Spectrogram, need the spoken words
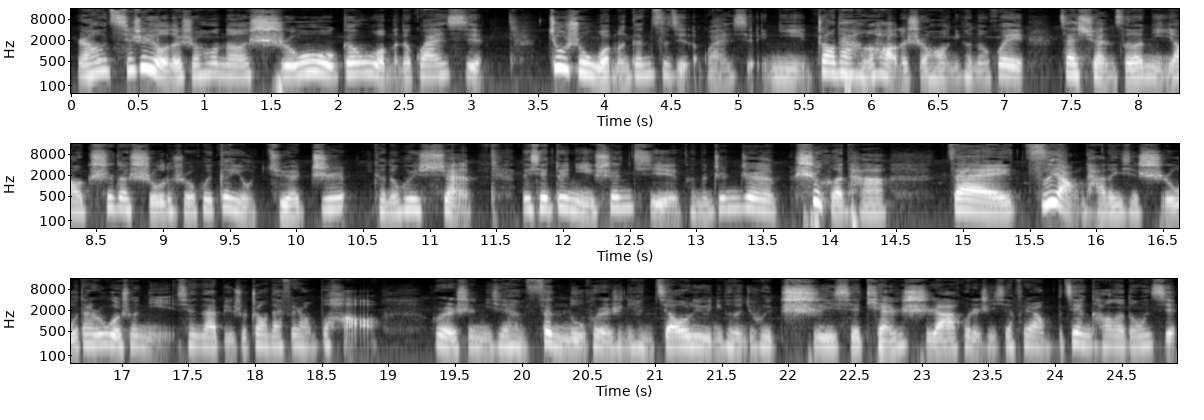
然后其实有的时候呢，食物跟我们的关系就是我们跟自己的关系。你状态很好的时候，你可能会在选择你要吃的食物的时候会更有觉知，可能会选那些对你身体可能真正适合它，在滋养它的一些食物。但如果说你现在比如说状态非常不好，或者是你现在很愤怒，或者是你很焦虑，你可能就会吃一些甜食啊，或者是一些非常不健康的东西，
